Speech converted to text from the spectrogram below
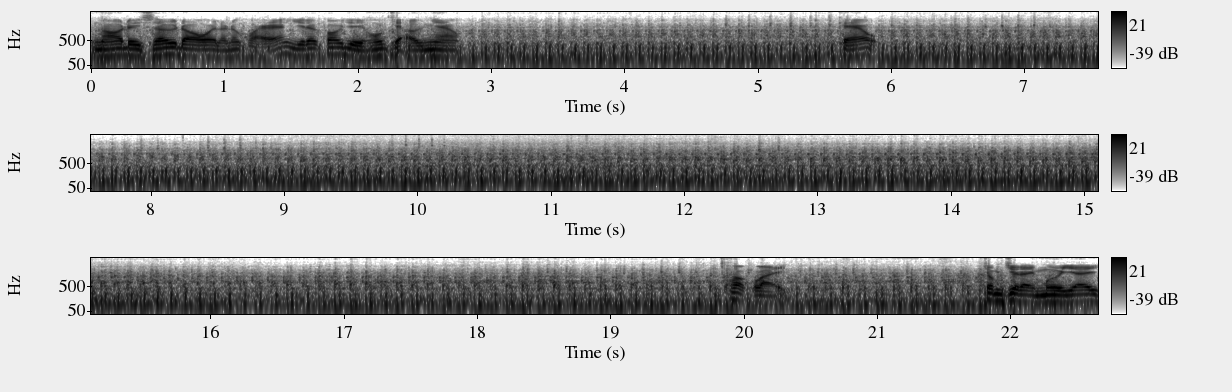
Nó đi sớ đôi là nó khỏe, vậy đó, có gì hỗ trợ nhau. Kéo. Thoát lại. Trong chưa đầy 10 giây,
